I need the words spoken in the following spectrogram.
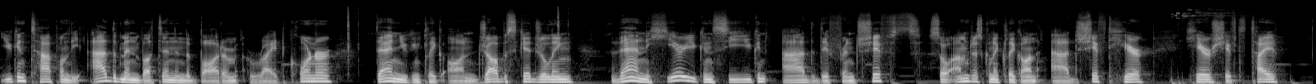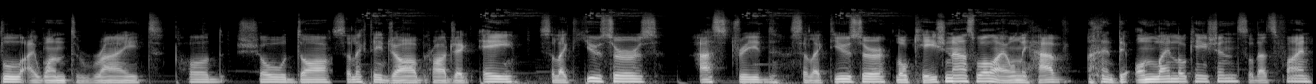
you can tap on the admin button in the bottom right corner. Then you can click on job scheduling. Then here you can see you can add different shifts. So I'm just going to click on add shift here. Here shift title, I want to write pod, show doc, select a job, project A, select users, Astrid, select user, location as well. I only have the online location, so that's fine.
